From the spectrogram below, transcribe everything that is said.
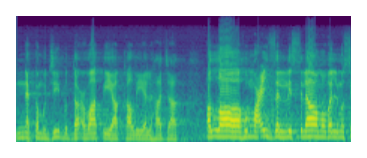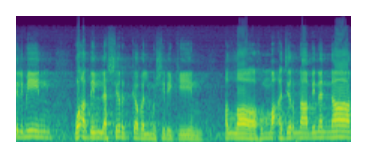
إنك مجيب الدعوات يا قاضي الحاجات اللهم أعز الإسلام والمسلمين وأذل الشرك والمشركين اللهم أجرنا من النار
